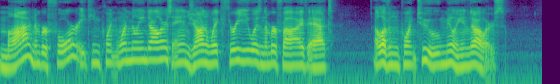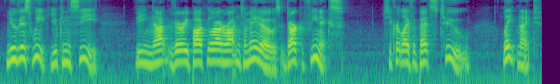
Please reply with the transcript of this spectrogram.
Ma, number four, $18.1 million. And John Wick 3 was number five at $11.2 million. New this week, you can see the not very popular on Rotten Tomatoes Dark Phoenix, Secret Life of Pets 2, Late Night,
